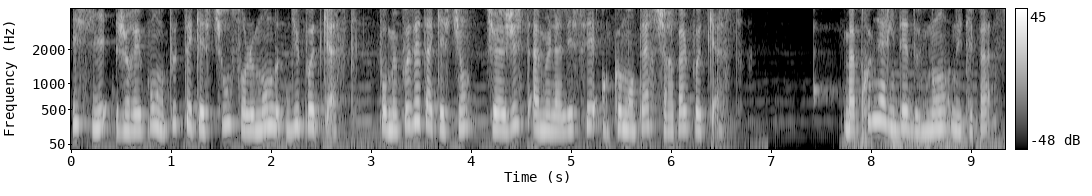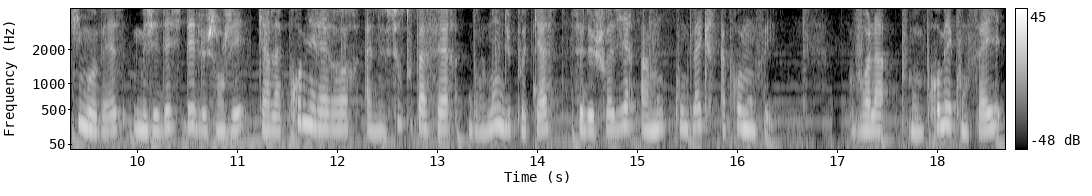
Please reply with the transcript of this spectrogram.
ici, je réponds à toutes tes questions sur le monde du podcast. Pour me poser ta question, tu as juste à me la laisser en commentaire sur Apple Podcast. Ma première idée de nom n'était pas si mauvaise, mais j'ai décidé de le changer car la première erreur à ne surtout pas faire dans le monde du podcast, c'est de choisir un nom complexe à prononcer. Voilà pour mon premier conseil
